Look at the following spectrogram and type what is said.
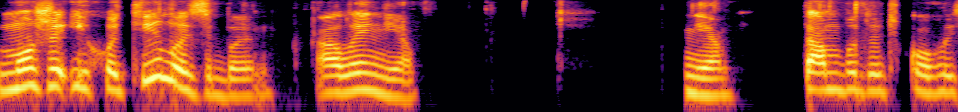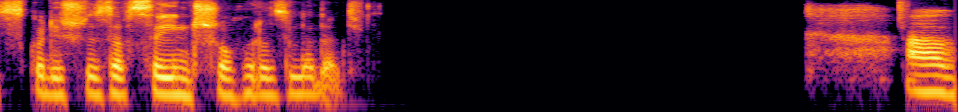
Може, і хотілося би, але ні. Ні. Там будуть когось, скоріше за все, іншого розглядати. А,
